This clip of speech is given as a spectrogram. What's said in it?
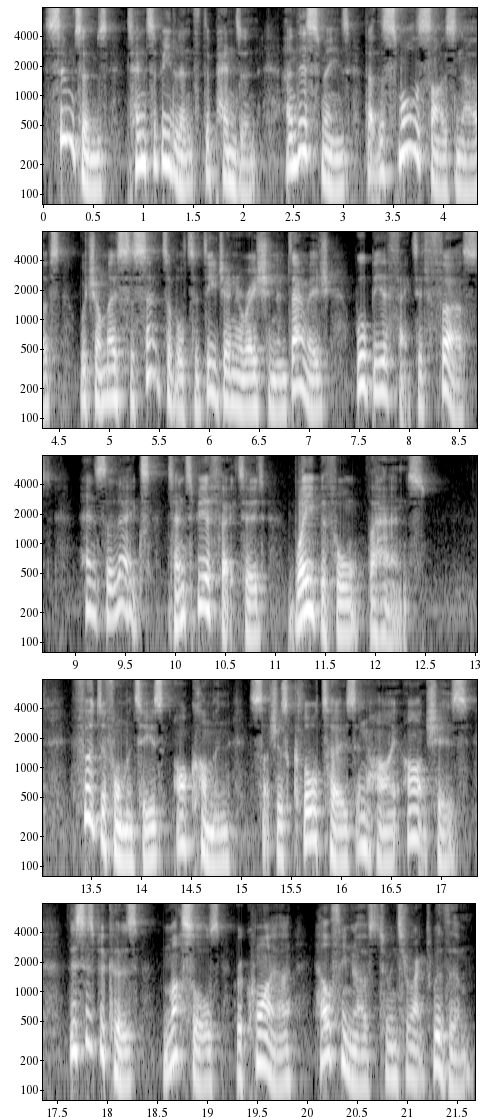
Symptoms tend to be length dependent, and this means that the smaller sized nerves, which are most susceptible to degeneration and damage, will be affected first. Hence, the legs tend to be affected way before the hands. Foot deformities are common, such as claw toes and high arches. This is because muscles require healthy nerves to interact with them.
